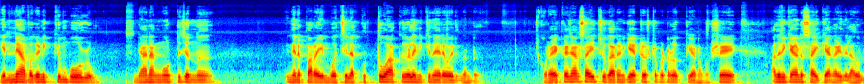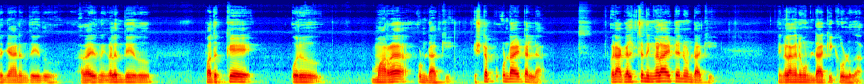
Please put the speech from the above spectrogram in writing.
എന്നെ അവഗണിക്കുമ്പോഴും ഞാൻ അങ്ങോട്ട് ചെന്ന് ഇങ്ങനെ പറയുമ്പോൾ ചില കുത്തുവാക്കുകൾ എനിക്ക് നേരെ വരുന്നുണ്ട്. കുറേയൊക്കെ ഞാൻ സഹിച്ചു കാരണം എനിക്ക് ഏറ്റവും ഇഷ്ടപ്പെട്ട വ്യക്തിയാണ്. പക്ഷേ അതെനിക്ക് അങ്ങോട്ട് സഹിക്കാൻ കഴിയുന്നില്ല. അതുകൊണ്ട് ഞാൻ എന്ത് ചെയ്തു? അതായത് നിങ്ങൾ എന്ത് ചെയ്തു? പതുക്കെ ഒരു മറ ഉണ്ടാക്കി. ഇഷ്ടം ഉണ്ടായിട്ടല്ല. ഒരകൽച്ച നിങ്ങളായിട്ട് തന്നെ ഉണ്ടാക്കി. നിങ്ങളങ്ങനെ ഉണ്ടാക്കിക്കൊള്ളുക.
